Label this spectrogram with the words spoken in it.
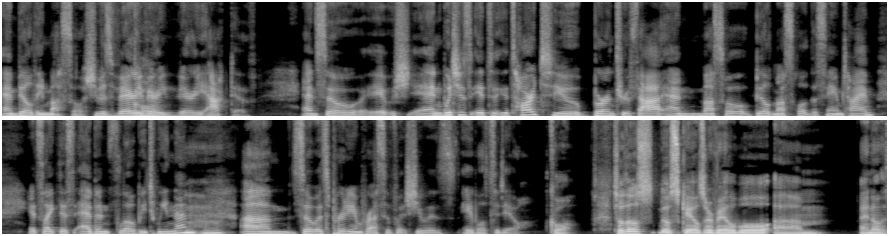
and building muscle. She was very, Cool. very, very active. And so it was, and which is, it's, it's hard to burn through fat and muscle, build muscle at the same time. It's like this ebb and flow between them. hmm Um, so it's pretty impressive what she was able to do. Cool. So those those scales are available. Um, I know the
